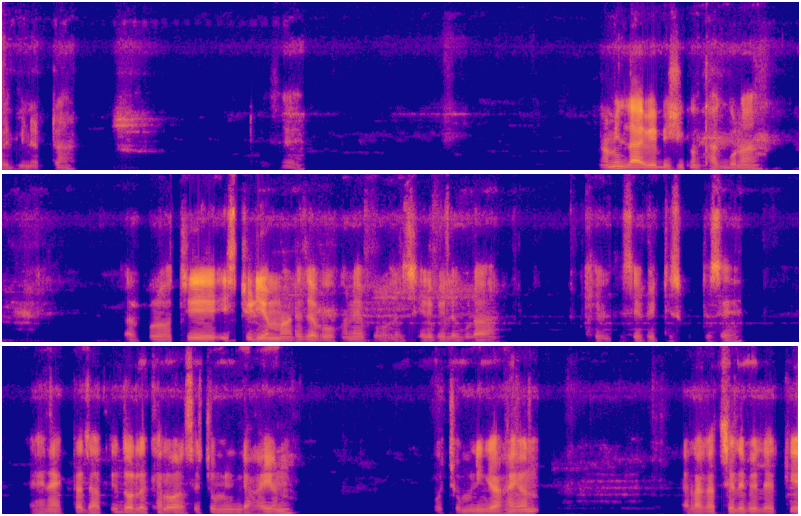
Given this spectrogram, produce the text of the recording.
শহীদ মিনারটা আমি লাইভে বেশিক্ষণ থাকব না। তারপর হচ্ছে স্টেডিয়াম মাঠে যাব। ওখানে ছেলেপেলেগুলা খেলতেছে প্র্যাকটিস করতেছে। এখানে একটা জাতীয় দলের খেলোয়াড় আছে চমনিঙ্গা খায়ন ও চমনিঙ্গা খায়ন এলাকার ছেলেপেলেকে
